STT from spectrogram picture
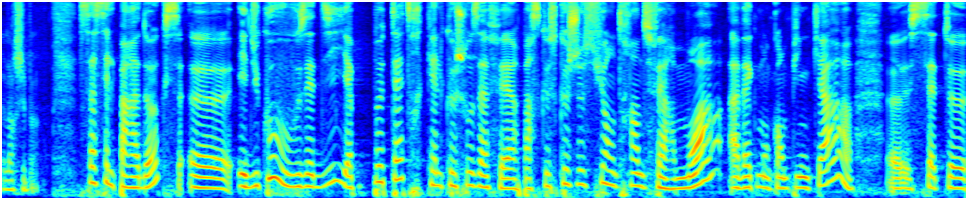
ça marchait pas. Ça, c'est le paradoxe. Euh, et du coup, vous vous êtes dit, il y a peut-être quelque chose à faire. Parce que ce que je suis en train de faire, moi, avec mon camping-car, euh, cette, euh,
